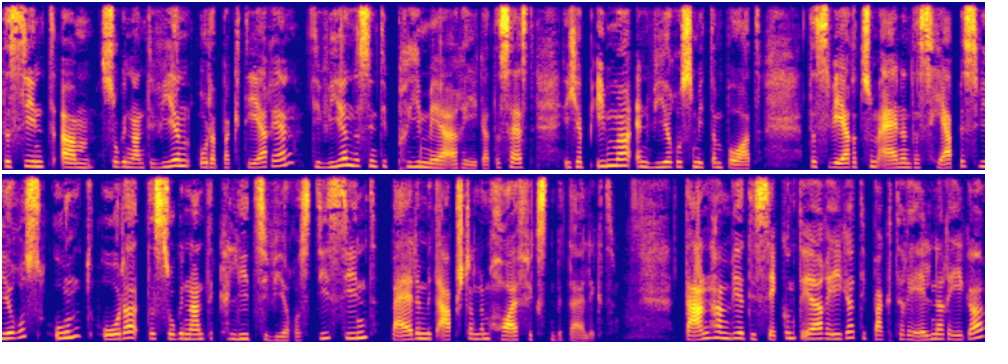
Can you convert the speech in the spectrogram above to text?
Das sind ähm, sogenannte Viren oder Bakterien. Die Viren, das sind die Primärerreger. Das heißt, ich habe immer ein Virus mit an Bord. Das wäre zum einen das Herpesvirus und oder das sogenannte Kalizivirus. Die sind beide mit Abstand am häufigsten beteiligt. Dann haben wir die Sekundärerreger, die bakteriellen Erreger.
